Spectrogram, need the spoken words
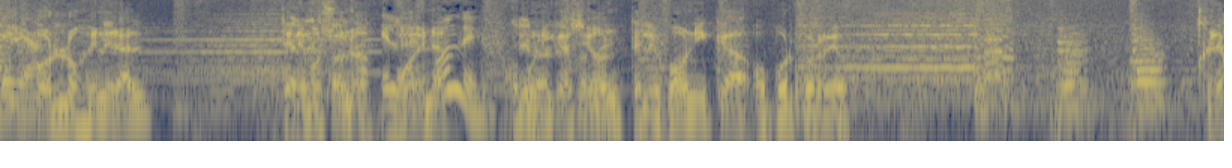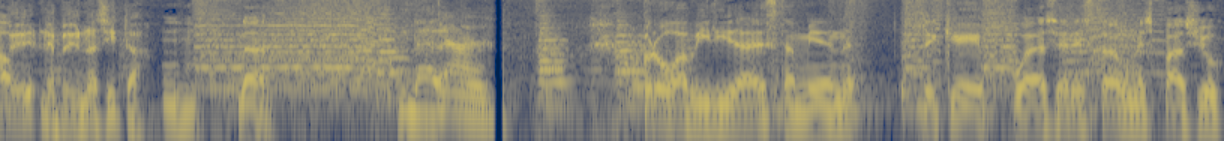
Vea. Y por lo general, tenemos una buena responde. comunicación telefónica o por correo. Le pedí, le pedí una cita. Nada. Nada. Probabilidades también de que pueda ser esta un espacio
